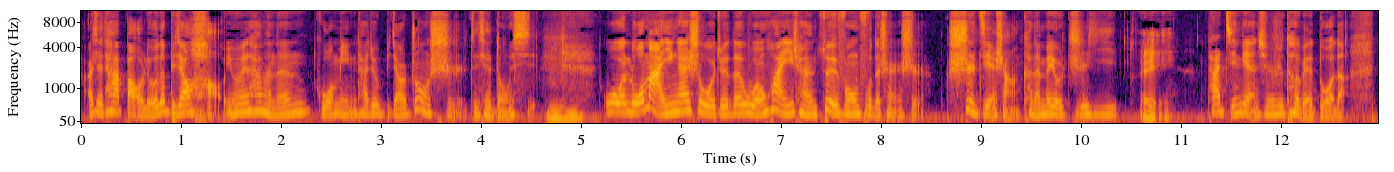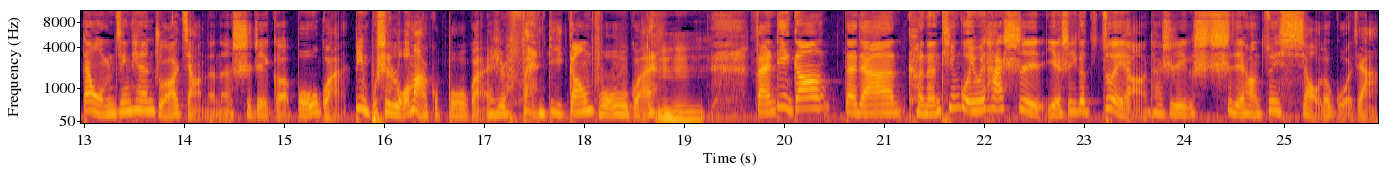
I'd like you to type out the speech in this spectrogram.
而且它保留的比较好，因为它可能国民他就比较重视这些东西。嗯我罗马应该是我觉得文化遗产最丰富的城市，世界上可能没有之一。哎，它景点其实是特别多的。但我们今天主要讲的呢是这个博物馆，并不是罗马博物馆，是梵蒂冈博物馆。嗯，梵蒂冈大家可能听过，因为它是也是一个最啊，它是一个世界上最小的国家。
